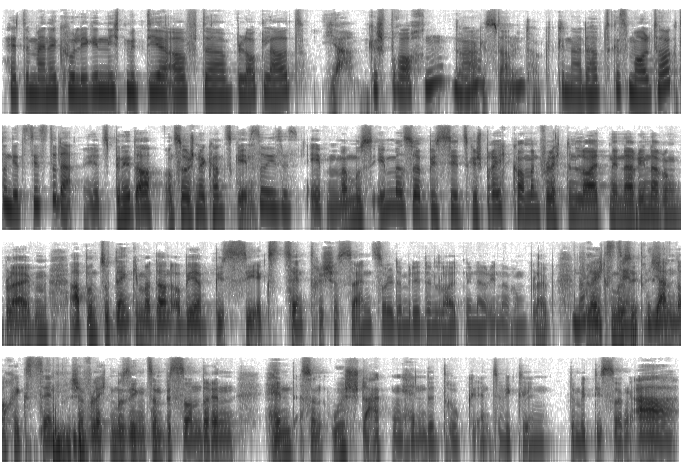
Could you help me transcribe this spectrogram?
Hätte meine Kollegin nicht mit dir auf der Blog laut Ja. gesprochen. Da haben wir Na, gesmalltalkt. Genau, da habt ihr gesmalltalkt und jetzt sitzt du da. Jetzt bin ich da und so schnell kann es gehen. So ist es. Eben, man muss immer so ein bisschen ins Gespräch kommen, vielleicht den Leuten in Erinnerung bleiben. Ab und zu denke ich mir dann, ob ich ein bisschen exzentrischer sein soll, damit ich den Leuten in Erinnerung bleibe. Noch vielleicht muss ich, exzentrischer? ja, noch exzentrischer. vielleicht muss ich irgendeinen besonderen Händ, also einen urstarken Händedruck entwickeln, damit die sagen, ah,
